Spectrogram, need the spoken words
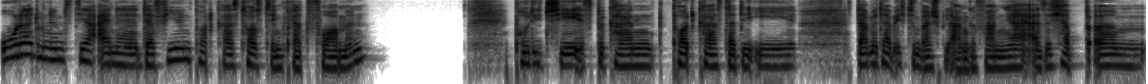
Oder du nimmst dir eine der vielen Podcast-Hosting-Plattformen Podigy ist bekannt, podcaster.de. Damit habe ich zum Beispiel angefangen. Ja, also ich habe ähm,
